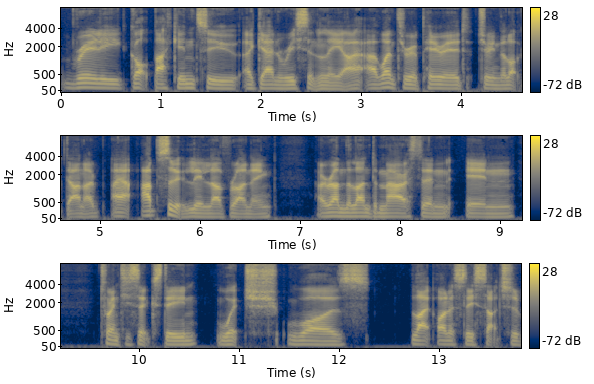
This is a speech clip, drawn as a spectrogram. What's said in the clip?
really got back into again recently. I, I went through a period during the lockdown. I, I absolutely love running. I ran the London Marathon in 2016, which was like honestly such a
